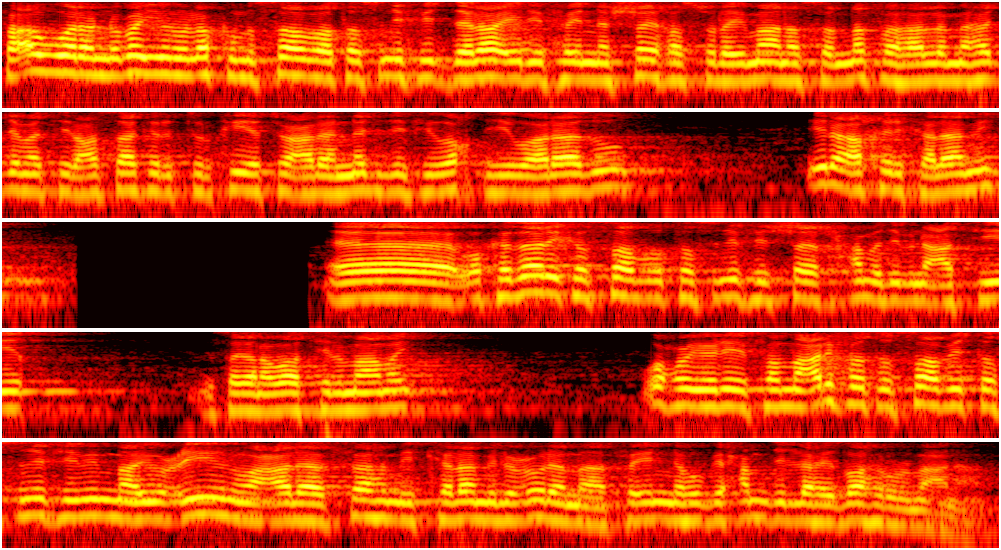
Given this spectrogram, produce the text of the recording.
faأwala nubayinu lakum sababa tasniifi اdalaa'ili faina الshaykha sulaymaana صanafaha lama hajamat ilcasaakir الturkiyatu cala najdin fii waqtihi waaraaduu ila akhiri kalaamih wakadalika sababu tasniifi الshaykh xamed ibni catiiq isagana waa tilmaamay wuxuu yidhi famacrifatu sababi tasniifi mima yuciinu cala fahmi kalaami اlculama fainahu bixamd illahi ظaahiru اlmacna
